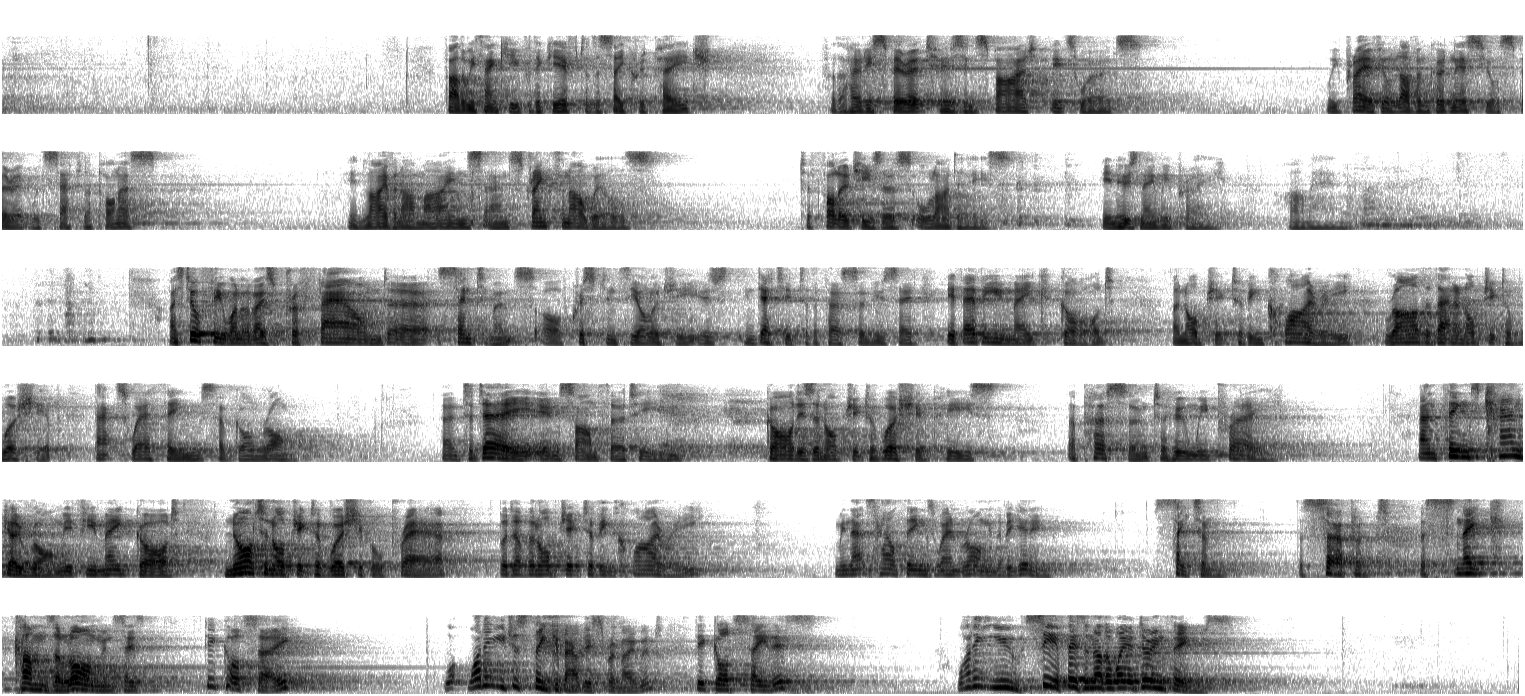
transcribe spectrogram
Father, we thank you for the gift of the sacred page, for the Holy Spirit who's inspired its words. We pray of your love and goodness, your Spirit would settle upon us, enliven our minds, and strengthen our wills to follow Jesus all our days. In whose name we pray. Amen. I still feel one of the most profound uh, sentiments of Christian theology is indebted to the person who said, If ever you make God an object of inquiry rather than an object of worship, that's where things have gone wrong. And today in Psalm 13, God is an object of worship. He's a person to whom we pray. And things can go wrong if you make God not an object of worship or prayer, but of an object of inquiry. I mean, that's how things went wrong in the beginning. Satan, the serpent, the snake comes along and says, Did God say? Why don't you just think about this for a moment? Did God say this? Why don't you see if there's another way of doing things?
